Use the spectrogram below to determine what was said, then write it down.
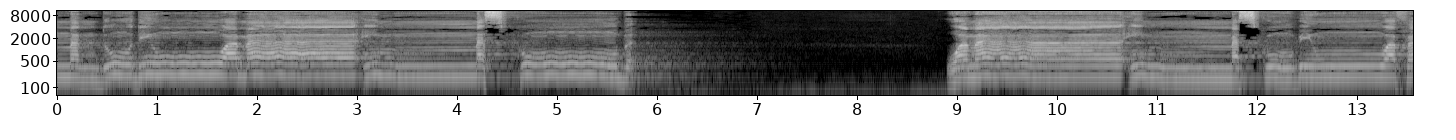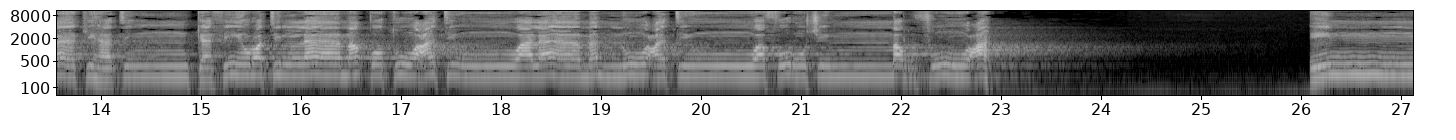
ممدود وماء مسكوب وماء مسكوب وفاكهة كثيرة لا مقطوعة ولا ممنوعة وفرش مرفوعة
